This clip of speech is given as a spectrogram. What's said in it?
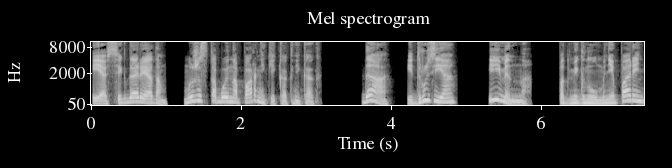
я всегда рядом. Мы же с тобой напарники как никак. Да, и друзья. Именно, подмигнул мне парень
